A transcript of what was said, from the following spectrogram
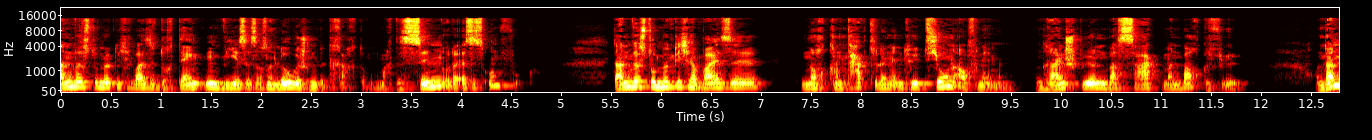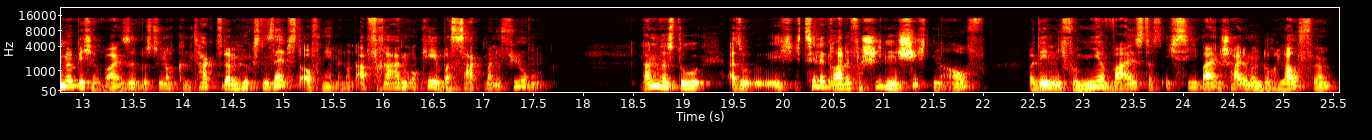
Dann wirst du möglicherweise durchdenken, wie ist es aus einer logischen Betrachtung? Macht es Sinn oder ist es Unfug? Dann wirst du möglicherweise noch Kontakt zu deiner Intuition aufnehmen und reinspüren, was sagt mein Bauchgefühl. Und dann möglicherweise wirst du noch Kontakt zu deinem höchsten Selbst aufnehmen und abfragen, okay, was sagt meine Führung? Dann wirst du, also ich, ich zähle gerade verschiedene Schichten auf, bei denen ich von mir weiß, dass ich sie bei Entscheidungen durchlaufe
